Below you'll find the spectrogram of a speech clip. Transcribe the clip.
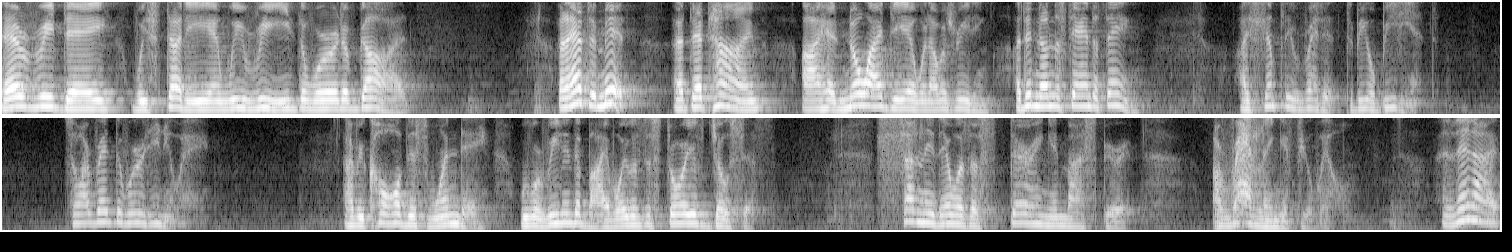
Every day we study and we read the Word of God. And I have to admit, at that time, I had no idea what I was reading. I didn't understand a thing. I simply read it to be obedient. So I read the Word anyway. I recall this one day. We were reading the Bible. It was the story of Joseph. Suddenly there was a stirring in my spirit, a rattling, if you will. And then I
